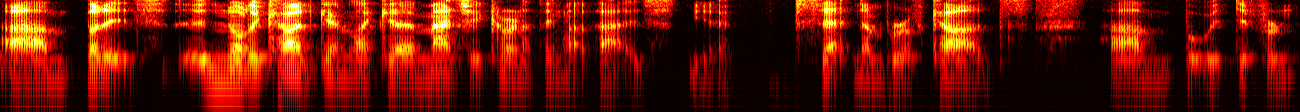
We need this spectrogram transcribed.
um, but it's not a card game like a Magic or anything like that. It's you know set number of cards, um, but with different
